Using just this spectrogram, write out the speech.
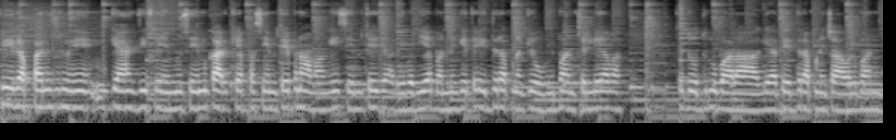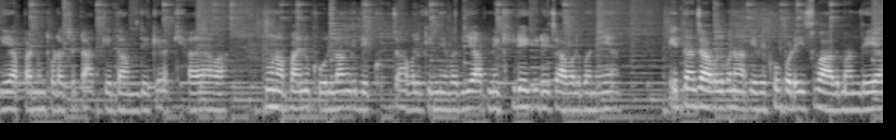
ਫਿਰ ਆਪਾਂ ਇਹਨੂੰ ਗੈਸ ਦੀ ਫਲੇਮ ਨੂੰ ਸੇਮ ਕਰਕੇ ਆਪਾਂ ਸਿਮ ਤੇ ਬਣਾਵਾਂਗੇ। ਸਿਮ ਤੇ ਜ਼ਿਆਦਾ ਵਧੀਆ ਬਣਨਗੇ ਤੇ ਇੱਧਰ ਆਪਣਾ ਘਿਓ ਵੀ ਬਣ ਚੱਲਿਆ ਵਾ। ਤੇ ਦੁੱਧ ਨੂੰ ਉਬਾਲਾ ਆ ਗਿਆ ਤੇ ਇੱਧਰ ਆਪਣੇ ਚਾਵਲ ਬਣ ਗਏ। ਆਪਾਂ ਇਹਨੂੰ ਥੋੜਾ ਜਿਹਾ ਕੇ ਦਮ ਦੇ ਕੇ ਰੱਖਿਆ ਹੋਇਆ ਵਾ। ਹੁਣ ਆਪਾਂ ਇਹਨੂੰ ਖੋਲਾਂਗੇ। ਦੇਖੋ ਚਾਵਲ ਕਿੰਨੇ ਵਧੀਆ, ਆਪਣੇ ਖਿੜੇ ਖੀੜੇ ਚਾਵਲ ਬਣੇ ਆ। ਇਦਾਂ ਚਾਵਲ ਬਣਾ ਕੇ ਵੇਖੋ ਬੜੇ ਹੀ ਸਵਾਦ ਬਣਦੇ ਆ।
